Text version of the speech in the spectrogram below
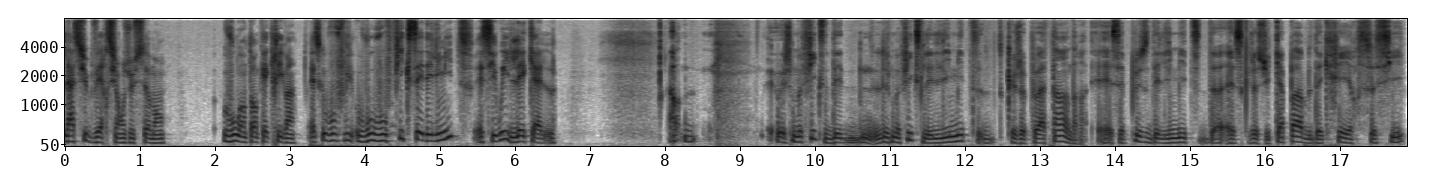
la subversion, justement. vous, en tant qu'écrivain Est-ce que vous, vous vous fixez des limites? Et si oui, lesquelles? Je me fixe des, je me fixe les limites que je peux atteindre et c'est plus des limites de est-ce que je suis capable d'écrire ceci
